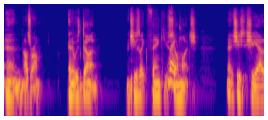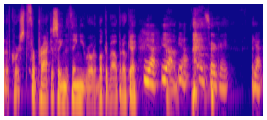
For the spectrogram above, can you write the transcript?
and I was wrong, and it was done." And she's like, "Thank you right. so much." And she she added, of course, for practicing the thing you wrote a book about. But okay, Yeah, yeah, um, yeah. It's so great. Yeah.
